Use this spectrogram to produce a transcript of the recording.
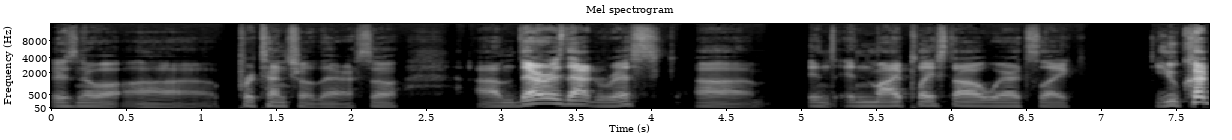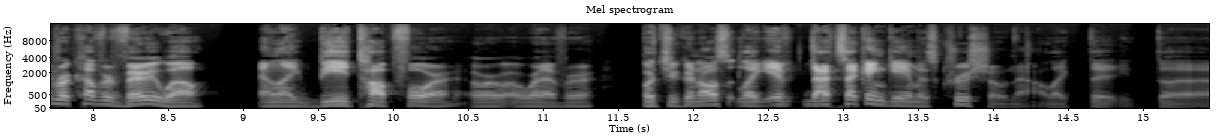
there's no uh potential there. So um, there is that risk um, in in my playstyle where it's like you could recover very well and like be top four or or whatever, but you can also like if that second game is crucial now, like the the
